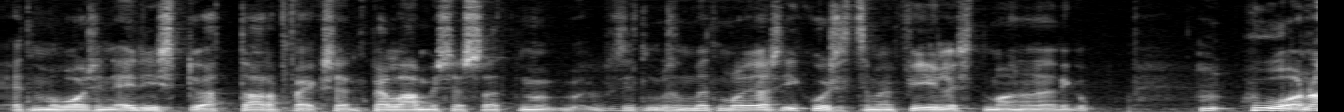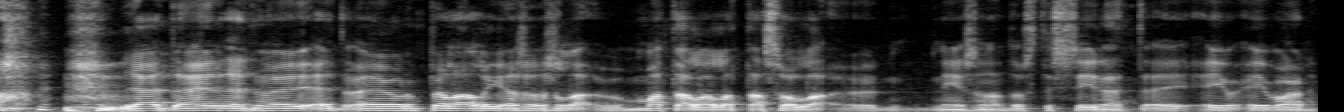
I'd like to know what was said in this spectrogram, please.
että mä voisin edistyä tarpeeksi sen pelaamisessa. Että mä, sit, että mulla jäisi ikuisesti semmoinen fiilis, että mä oon niin kuin huono. ja että, että, me, että ei joudut pelaa liian sellaisella matalalla tasolla niin sanotusti siinä, että ei, ei, ei, vaan,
